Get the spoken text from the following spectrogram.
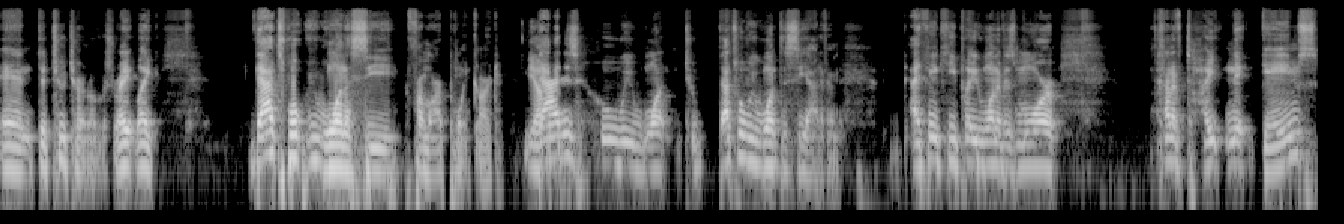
and the two turnovers, right? Like that's what we want to see from our point guard. Yep. That is who we want to. That's what we want to see out of him. I think he played one of his more kind of tight knit games.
